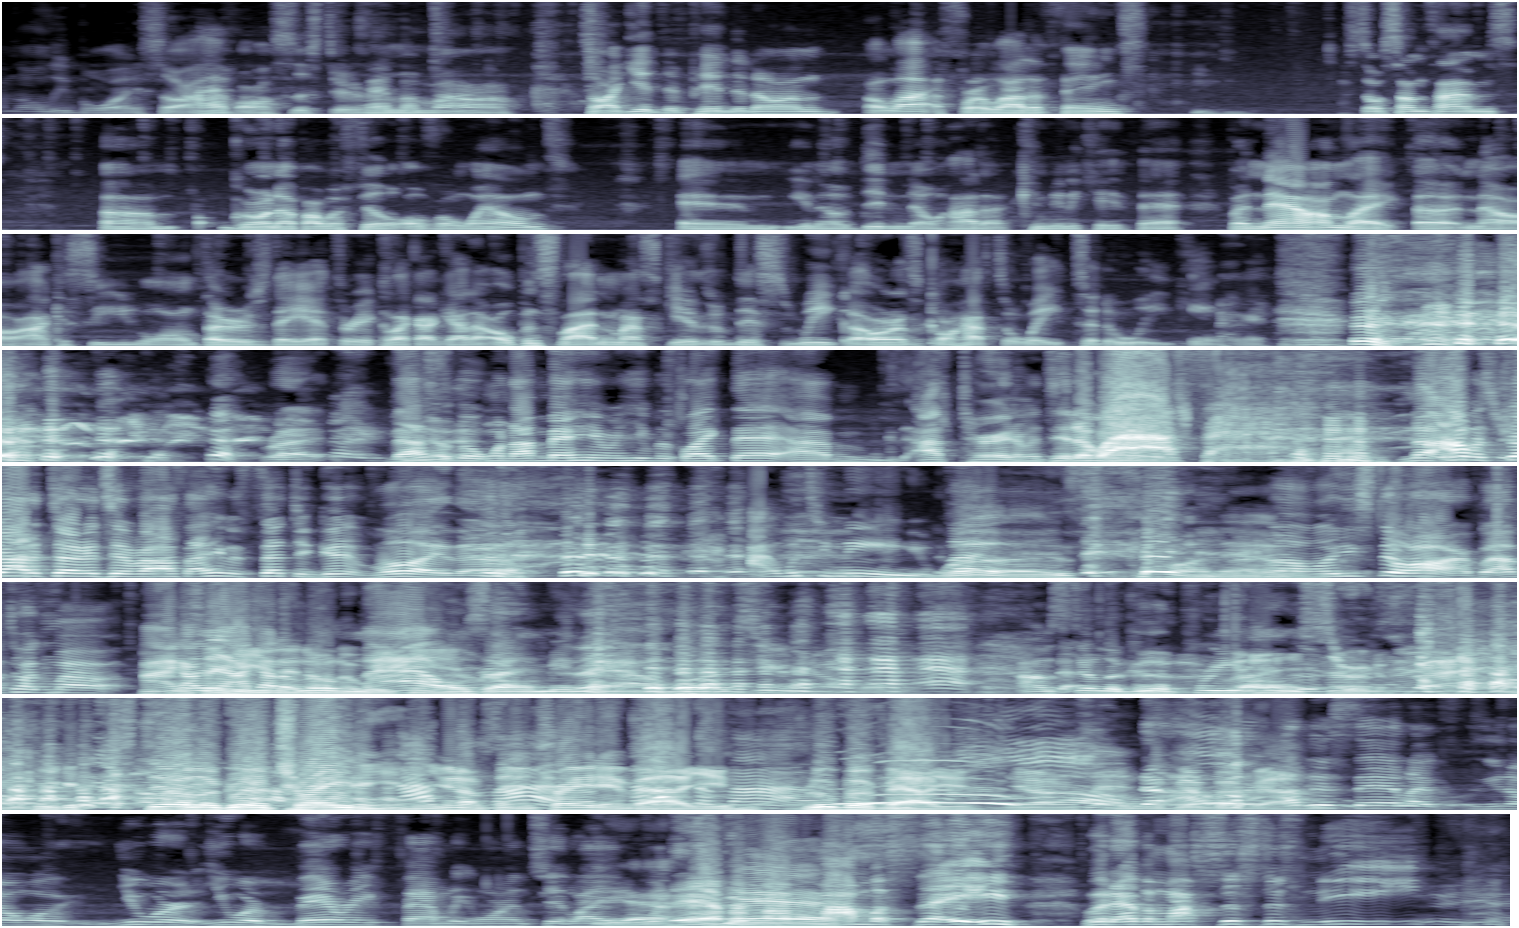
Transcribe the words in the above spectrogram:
I'm the only boy, so I have all sisters and my mom. So I get depended on a lot for a lot of things. So sometimes, um, growing up, I would feel overwhelmed and you know didn't know how to communicate that. But now i'm like uh no i can see you on thursday at three o'clock. I got an open slot in my schedule this week or it's gonna have to wait to the weekend. Right. That's you know, but when i met him and he was like that i'm i turned him into the wild side no i was trying to turn him into Ross. he was such a good boy though I, what you mean was come on now oh, well you still are but i'm talking about i got, I got a little miles on me now, but you know, I'm still a good pre-owned certified. You get, still a good trading. you know what I'm saying? Trading value, blue book value. You know what I'm saying? No, blue book value. I'm just saying, like you know, you were you were very family oriented. Like yeah. whatever yes. my mama say, whatever my sisters need. Yeah.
